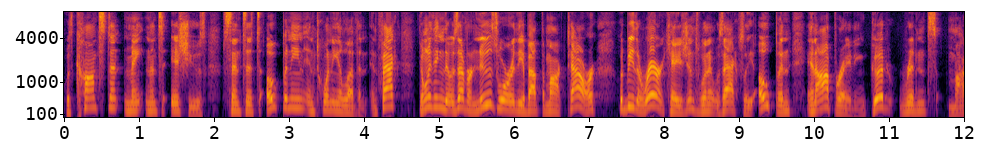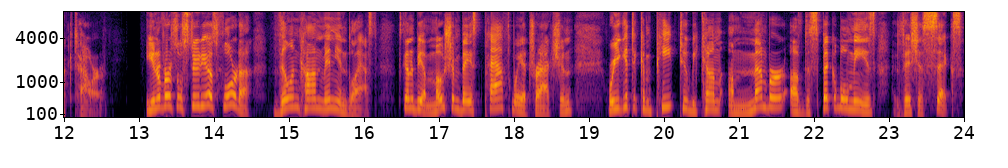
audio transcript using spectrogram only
with constant maintenance issues since its opening in 2011. In fact, the only thing that was ever newsworthy about the Mach Tower would be the rare occasions when it was actually open and operating. Good riddance, Mach Tower. Universal Studios Florida, VillainCon Minion Blast. It's going to be a motion based pathway attraction where you get to compete to become a member of Despicable Me's Vicious Six.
